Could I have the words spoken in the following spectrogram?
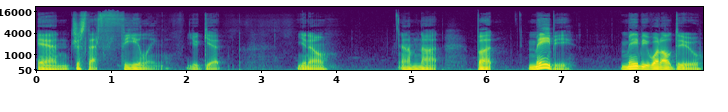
and just that feeling you get, you know. And I'm not. But maybe, maybe what I'll do,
